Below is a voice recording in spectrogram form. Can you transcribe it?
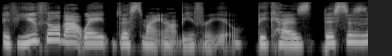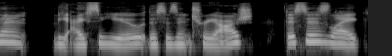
If you feel that way, this might not be for you because this isn't the ICU. This isn't triage. This is like,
